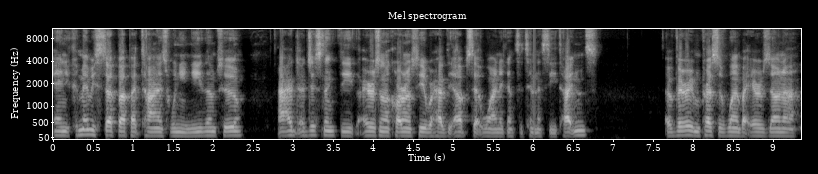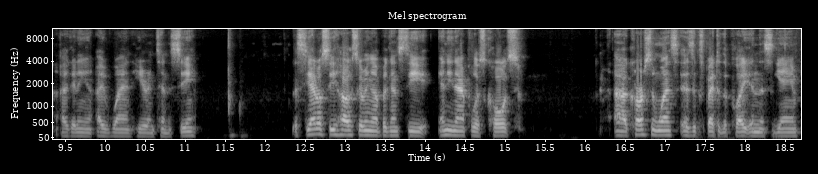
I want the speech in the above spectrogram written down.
And you can maybe step up at times when you need them to. I, I just think the Arizona Cardinals here will have the upset win against the Tennessee Titans. A very impressive win by Arizona, uh, getting a win here in Tennessee. The Seattle Seahawks going up against the Indianapolis Colts. Uh, Carson Wentz is expected to play in this game,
